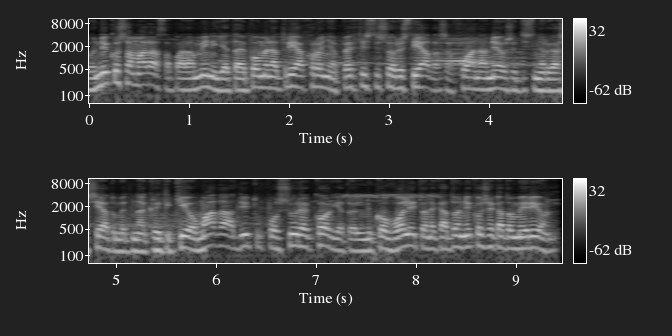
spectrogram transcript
Ο Νίκος Σαμαράς θα παραμείνει για τα επόμενα τρία χρόνια παίχτης της Οριστιάδα αφού ανανέωσε τη συνεργασία του με την ακριτική ομάδα αντί του ποσού ρεκόρ για το ελληνικό βόλεϊ των 120 εκατομμυρίων.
